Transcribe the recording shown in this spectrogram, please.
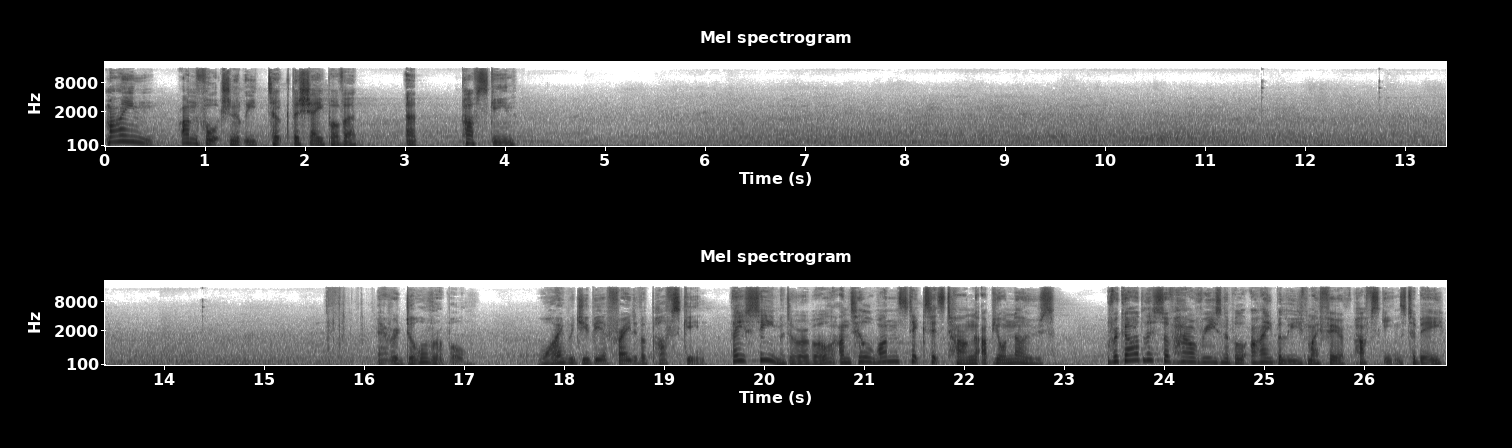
mine unfortunately took the shape of a. a puffskein. They're adorable. Why would you be afraid of a puffskein? They seem adorable until one sticks its tongue up your nose. Regardless of how reasonable I believe my fear of puffskeins to be,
